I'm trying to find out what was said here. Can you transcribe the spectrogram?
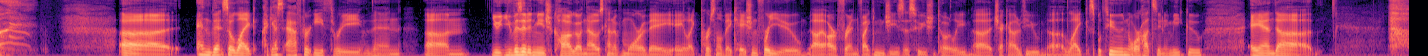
uh, and then so like I guess after E3, then um, you you visited me in Chicago, and that was kind of more of a a like personal vacation for you. Uh, our friend Viking Jesus, who you should totally uh, check out if you uh, like Splatoon or Hatsune Miku, and uh,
